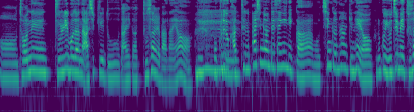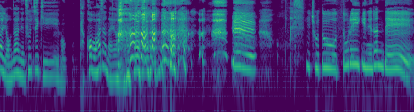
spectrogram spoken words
어, 저는 둘리보다는 아쉽게도 나이가 두 살 많아요. 네. 뭐 그래도 같은 80년대 생이니까 뭐 친근하긴 해요. 그리고 요즘에 두 살 연하는 솔직히 뭐 다 커버 하잖아요. 네. 저도 또래이기는 한데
